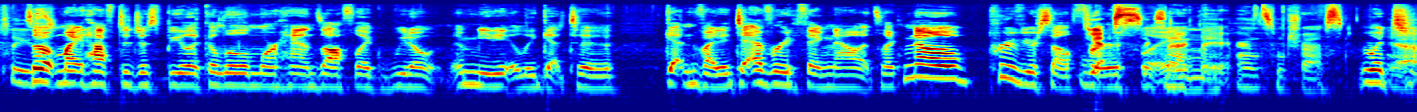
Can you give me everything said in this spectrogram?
Please. so it might have to just be like a little more hands off. Like we don't immediately get to get invited to everything now. It's like no, prove yourself first. yes exactly earn some trust Which yeah.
